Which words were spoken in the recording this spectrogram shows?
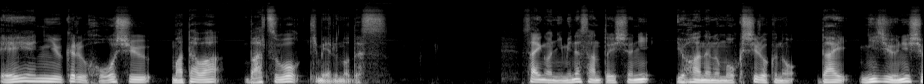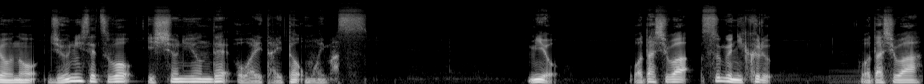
永遠に受ける報酬または罰を決めるのです。最後に皆さんと一緒にヨハネの黙示録の第22章の12節を一緒に読んで終わりたいと思います。見よ、私はすぐに来る。私は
